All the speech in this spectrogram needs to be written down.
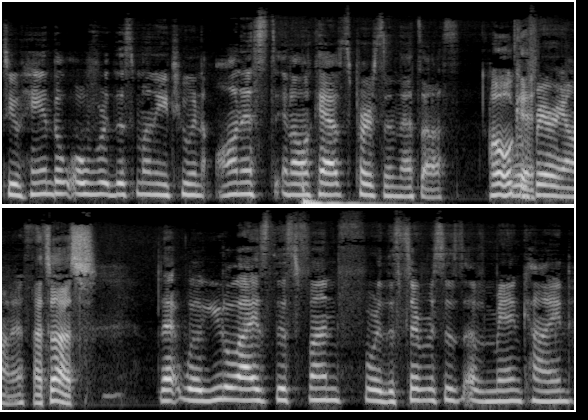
to handle over this money to an honest, in all caps, person. That's us. oh, okay. We're okay. very honest. That's us. That will utilize this fund for the services of mankind,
